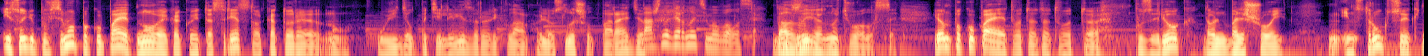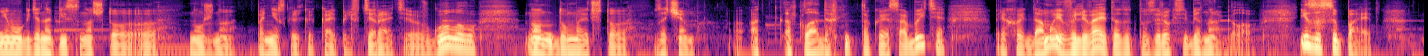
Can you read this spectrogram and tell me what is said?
И, судя по всему, покупает новое какое-то средство, которое, ну, увидел по телевизору рекламу или услышал по радио Должны вернуть ему волосы. должны Мгм. вернуть волосы. И он покупает вот этот вот э, пузырек, довольно большой, инструкцию к нему, где написано, что э, нужно по несколько капель втирать э, в голову. Но он думает, что зачем от- откладывать такое событие. Приходит домой и выливает этот пузырек себе на голову. И засыпает.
